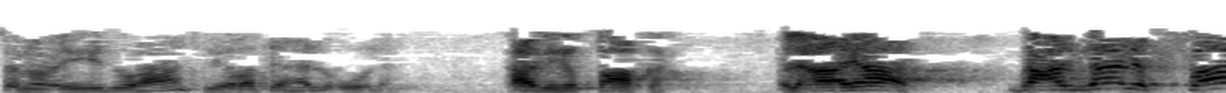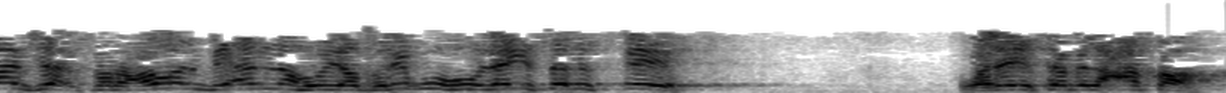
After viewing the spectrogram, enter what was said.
سنعيدها سيرتها الأولى. هذه الطاقة. الآيات. بعد ذلك فاجأ فرعون بأنه يضربه ليس بالسيف وليس بالعصا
